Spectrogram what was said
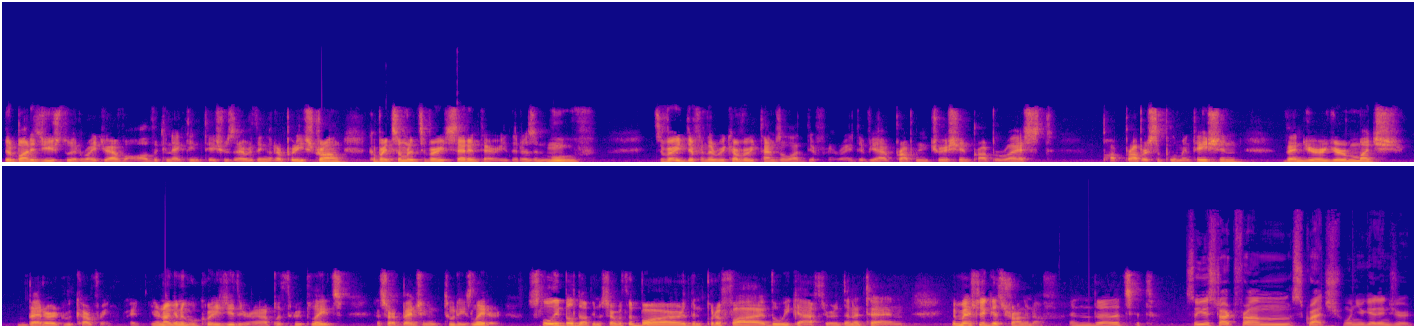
Their body's used to it, right? You have all the connecting tissues and everything that are pretty strong compared to somebody that's very sedentary that doesn't move. It's very different. The recovery time's a lot different, right? If you have proper nutrition, proper rest, proper supplementation, then you're you're much better at recovering, right? You're not going to go crazy either. You're not going to put three plates and start benching two days later. Slowly build up. You know, start with a bar, then put a five the week after, then a ten. Eventually, get strong enough, and uh, that's it. So you start from scratch when you get injured.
